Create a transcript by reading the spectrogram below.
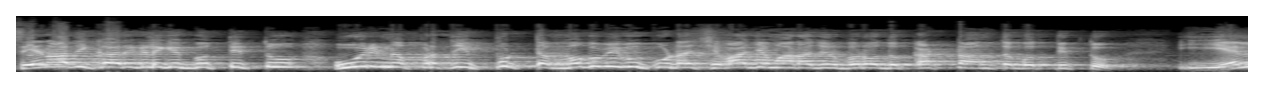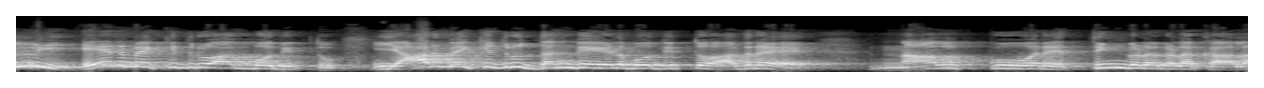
ಸೇನಾಧಿಕಾರಿಗಳಿಗೆ ಗೊತ್ತಿತ್ತು, ಊರಿನ ಪ್ರತಿ ಪುಟ್ಟ ಮಗುವಿಗೂ ಕೂಡ ಶಿವಾಜಿ ಮಹಾರಾಜರು ಬರೋದು ಕಟ್ಟ ಅಂತ ಗೊತ್ತಿತ್ತು. ಎಲ್ಲಿ ಏನ್ ಬೇಕಿದ್ರೂ ಆಗ್ಬೋದಿತ್ತು. ಯಾರು ಬೇಕಿದ್ರೂ ದಂಗೆ ಹೇಳ್ಬೋದಿತ್ತು. ಆದ್ರೆ ನಾಲ್ಕೂವರೆ ತಿಂಗಳುಗಳ ಕಾಲ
